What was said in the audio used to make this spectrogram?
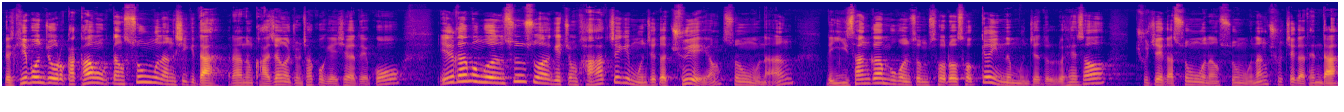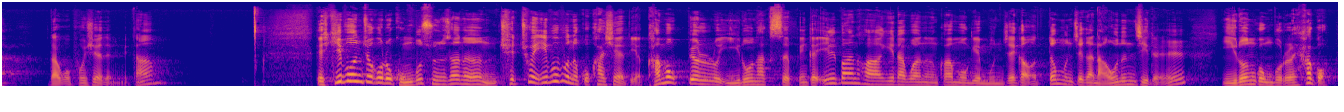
그래서 기본적으로 각 과목당 20문항씩이다라는 과정을 좀 잡고 계셔야 되고 1과목은 순수하게 좀 화학적인 문제가 주예요. 20문항. 근데 2, 3과목은 좀 서로 섞여 있는 문제들로 해서 주제가 20문항, 20문항 출제가 된다라고 보셔야 됩니다. 그래서 기본적으로 공부 순서는 최초에 이 부분을 꼭 하셔야 돼요. 과목별로 이론 학습, 그러니까 일반 화학이라고 하는 과목의 문제가 어떤 문제가 나오는지를 이론 공부를 하고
